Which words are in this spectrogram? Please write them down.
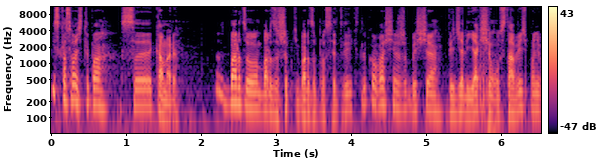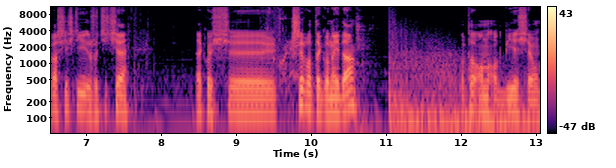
i skasować typa z kamer. Bardzo, bardzo szybki, bardzo prosty trik, tylko właśnie, żebyście wiedzieli jak się ustawić, ponieważ jeśli rzucicie jakoś yy, krzywo tego nejda, no to on odbije się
